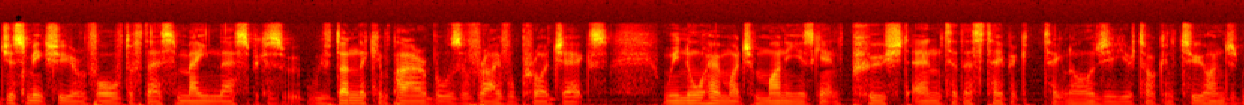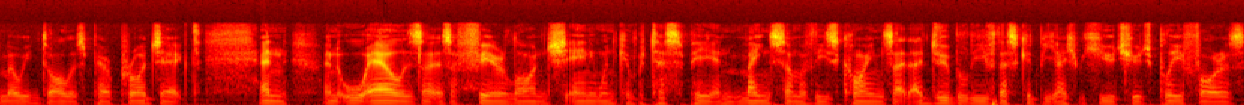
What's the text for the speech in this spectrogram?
just make sure you're involved with this, mind this, because we've done the comparables of rival projects. We know how much money is getting pushed into this type of technology. You're talking $200 million per project, and an OL is a, is a fair launch. Anyone can participate and mine some of these coins. I, I do believe this could be a huge, huge play for us,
